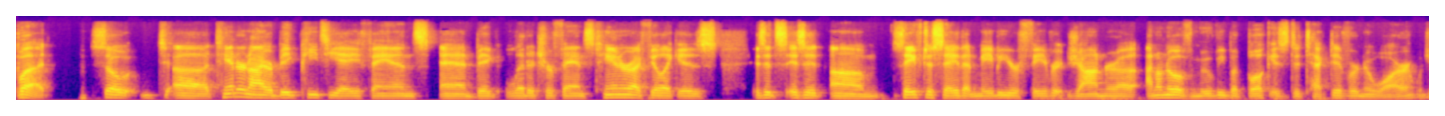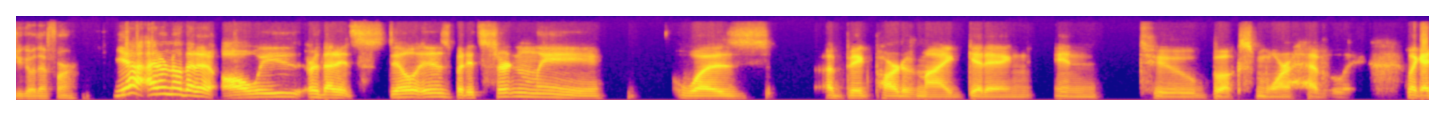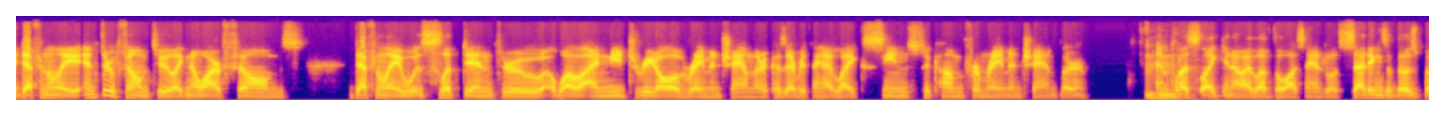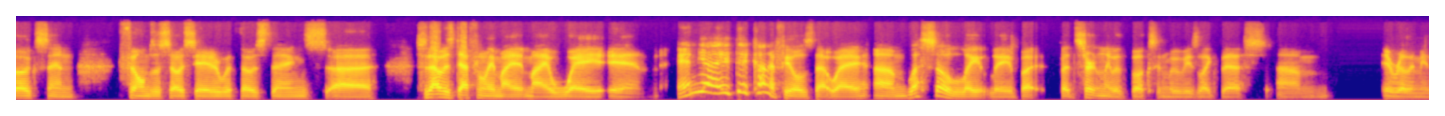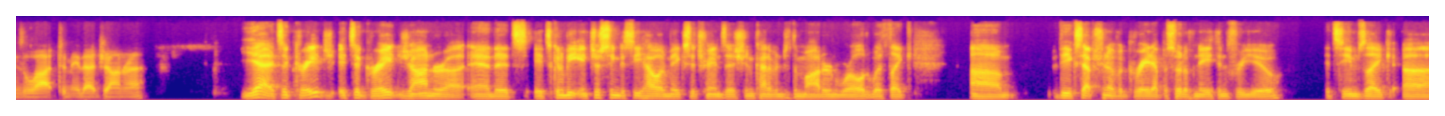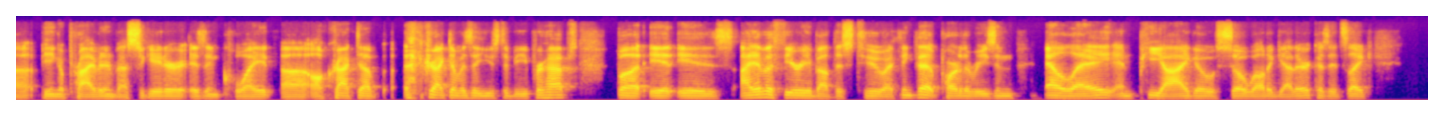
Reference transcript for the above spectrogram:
But so uh, Tanner and I are big PTA fans and big literature fans. Tanner, I feel like is is it is it um, safe to say that maybe your favorite genre, I don't know if movie but book, is detective or noir? Would you go that far? Yeah, I don't know that it always or that it still is, but it certainly was a big part of my getting into books more heavily. Like I definitely and through film too, like noir films definitely was slipped in through well I need to read all of Raymond Chandler because everything I like seems to come from Raymond Chandler. And Mhm. plus like you know i love the los angeles settings of those books and films associated with those things uh, so that was definitely my my way in. And yeah it, it kind of feels that way um, less so lately but but certainly with books and movies like this um, it really means a lot to me that genre Yeah, it's a great it's a great genre and it's it's going to be interesting to see how it makes a transition kind of into the modern world with like um the exception of a great episode of Nathan for you. It seems like uh being a private investigator isn't quite uh all cracked up cracked up as it used to be perhaps, but it is I have a theory about this too. I think that part of the reason LA and PI go so well together cuz it's like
